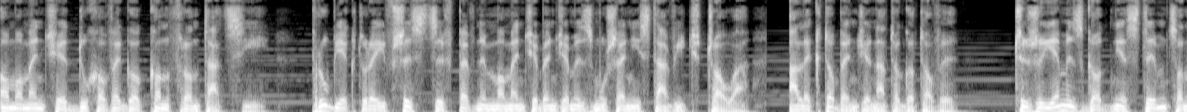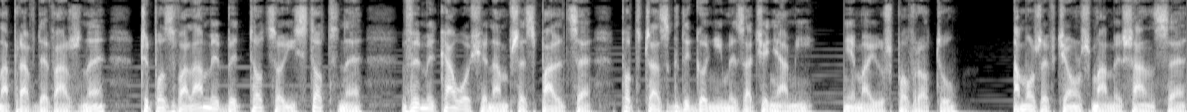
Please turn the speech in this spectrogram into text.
o momencie duchowego konfrontacji, próbie której wszyscy w pewnym momencie będziemy zmuszeni stawić czoła, ale kto będzie na to gotowy? Czy żyjemy zgodnie z tym, co naprawdę ważne, czy pozwalamy, by to, co istotne, wymykało się nam przez palce, podczas gdy gonimy za cieniami? Nie ma już powrotu? A może wciąż mamy szansę,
